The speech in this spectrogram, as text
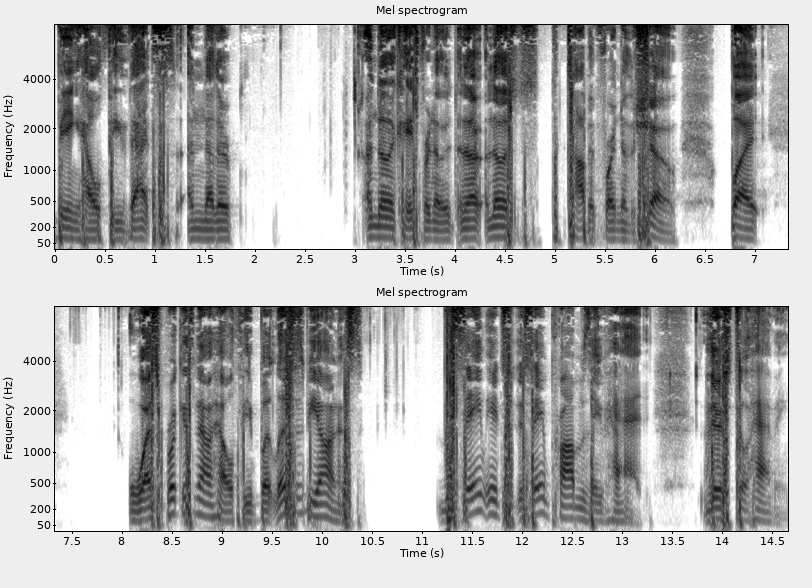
being healthy, that's another, another case for another, another, another topic for another show. But Westbrook is now healthy, but let's just be honest the same the same problems they've had, they're still having.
